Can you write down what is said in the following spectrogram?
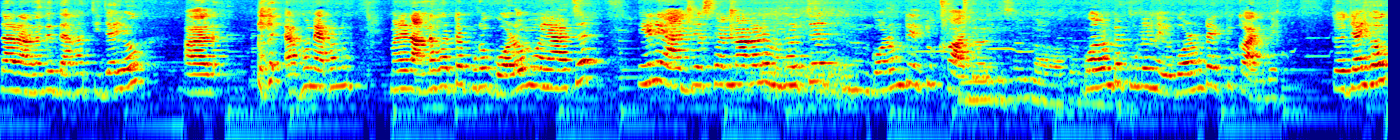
তার রান্নাদের দেখাচ্ছি যাই হোক। আর এখন এখন মানে রান্নাঘরটা পুরো গরম হয়ে আছে। এখানে অ্যাডজাস্ট ফ্যান না গেলে মনে হচ্ছে গরমটা একটু কাটবে। গরমটা তুলে নেবে গরমটা একটু কাটবে। তো যাই হোক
